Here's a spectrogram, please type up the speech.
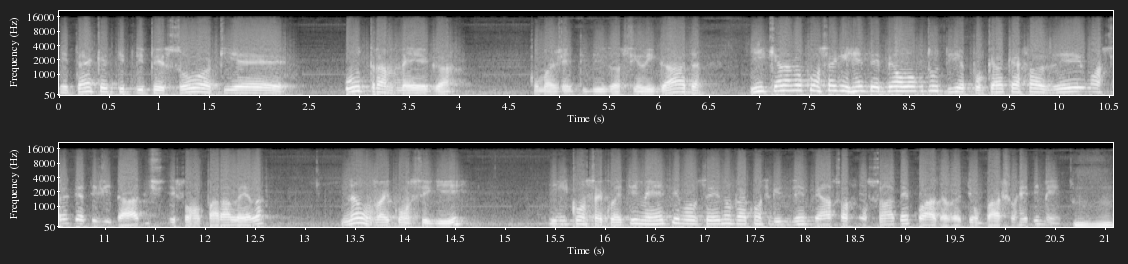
Então é aquele tipo de pessoa que é ultra mega, como a gente diz assim, ligada, e que ela não consegue render bem ao longo do dia, porque ela quer fazer uma série de atividades de forma paralela, não vai conseguir, e consequentemente você não vai conseguir desempenhar sua função adequada, vai ter um baixo rendimento. Uhum.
